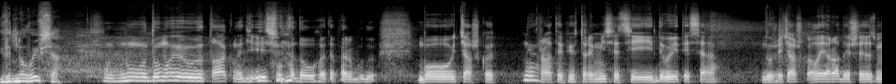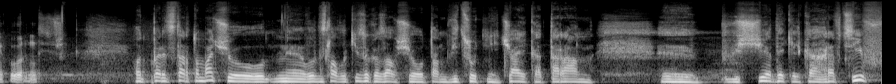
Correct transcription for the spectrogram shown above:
відновився. Ну, думаю, так. Надіюсь, що надовго тепер буду. Бо тяжко не грати півтори місяці і дивитися. Дуже тяжко, але я радий, що я зміг повернутися вже. От перед стартом матчу е, Владислав Лакізо казав, що там відсутні чайка, таран, е, ще декілька гравців.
